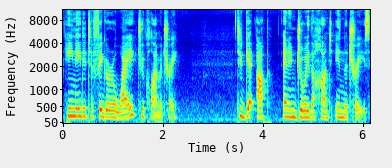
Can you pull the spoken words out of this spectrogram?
he needed to figure a way to climb a tree, to get up and enjoy the hunt in the trees.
